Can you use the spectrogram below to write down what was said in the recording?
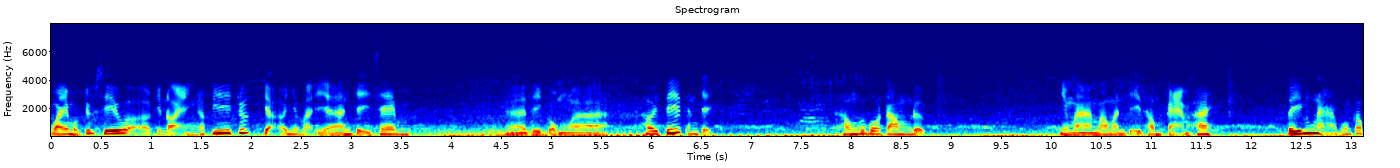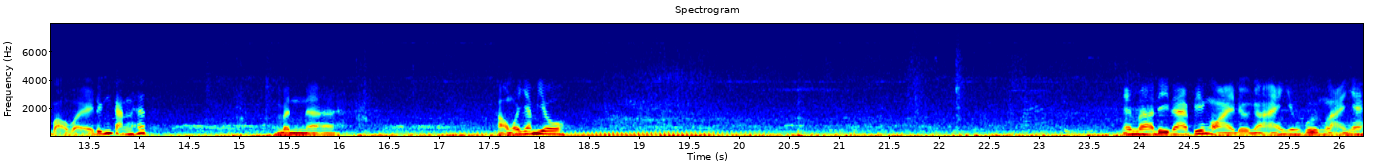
Quay một chút xíu ở cái đoạn ở phía trước chợ như vậy à, anh chị xem. À, thì cũng à, hơi tiếc anh chị không có vô trong được. Nhưng mà mong anh chị thông cảm ha. Tiếng nào cũng có bảo vệ đứng canh hết. Mình à, không có dám vô. Em à, đi ra phía ngoài đường à, An Dương Vương lại nha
